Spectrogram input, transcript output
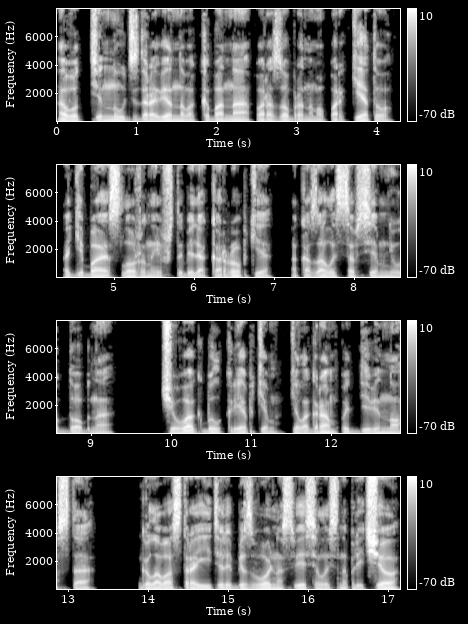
А вот тянуть здоровенного кабана по разобранному паркету, огибая сложенные в штабеля коробки, оказалось совсем неудобно. Чувак был крепким, килограмм под девяносто. Голова строителя безвольно свесилась на плечо,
